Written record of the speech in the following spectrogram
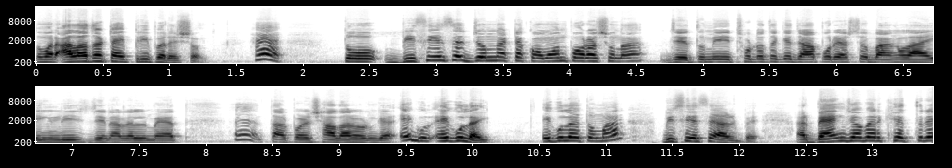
তোমার আলাদা টাইপ প্রিপারেশন হ্যাঁ? তো বিসিএস এর জন্য একটা কমন পড়াশোনা, যে তুমি ছোট থেকে যা পড়ে আসছো, বাংলা, ইংলিশ জেনারেল ম্যাথ হ্যাঁ? তারপরে সাধারণ জ্ঞান এগুলো এগুলাই। এগুলোই তোমার বিসিএসে আসবে। আর ব্যাংক জবের ক্ষেত্রে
